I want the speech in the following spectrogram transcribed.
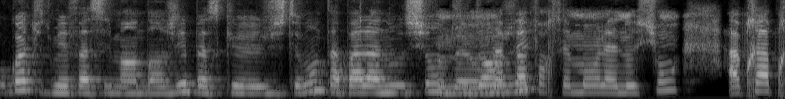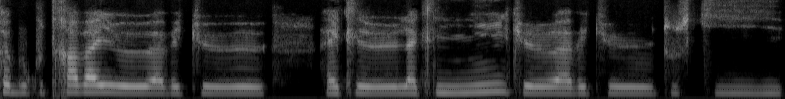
Pourquoi tu te mets facilement en danger? Parce que justement, t'as pas la notion On du on n'a pas forcément la notion. Après, après beaucoup de travail euh, avec, euh, avec le- la clinique, euh, avec euh, tout ce qui,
